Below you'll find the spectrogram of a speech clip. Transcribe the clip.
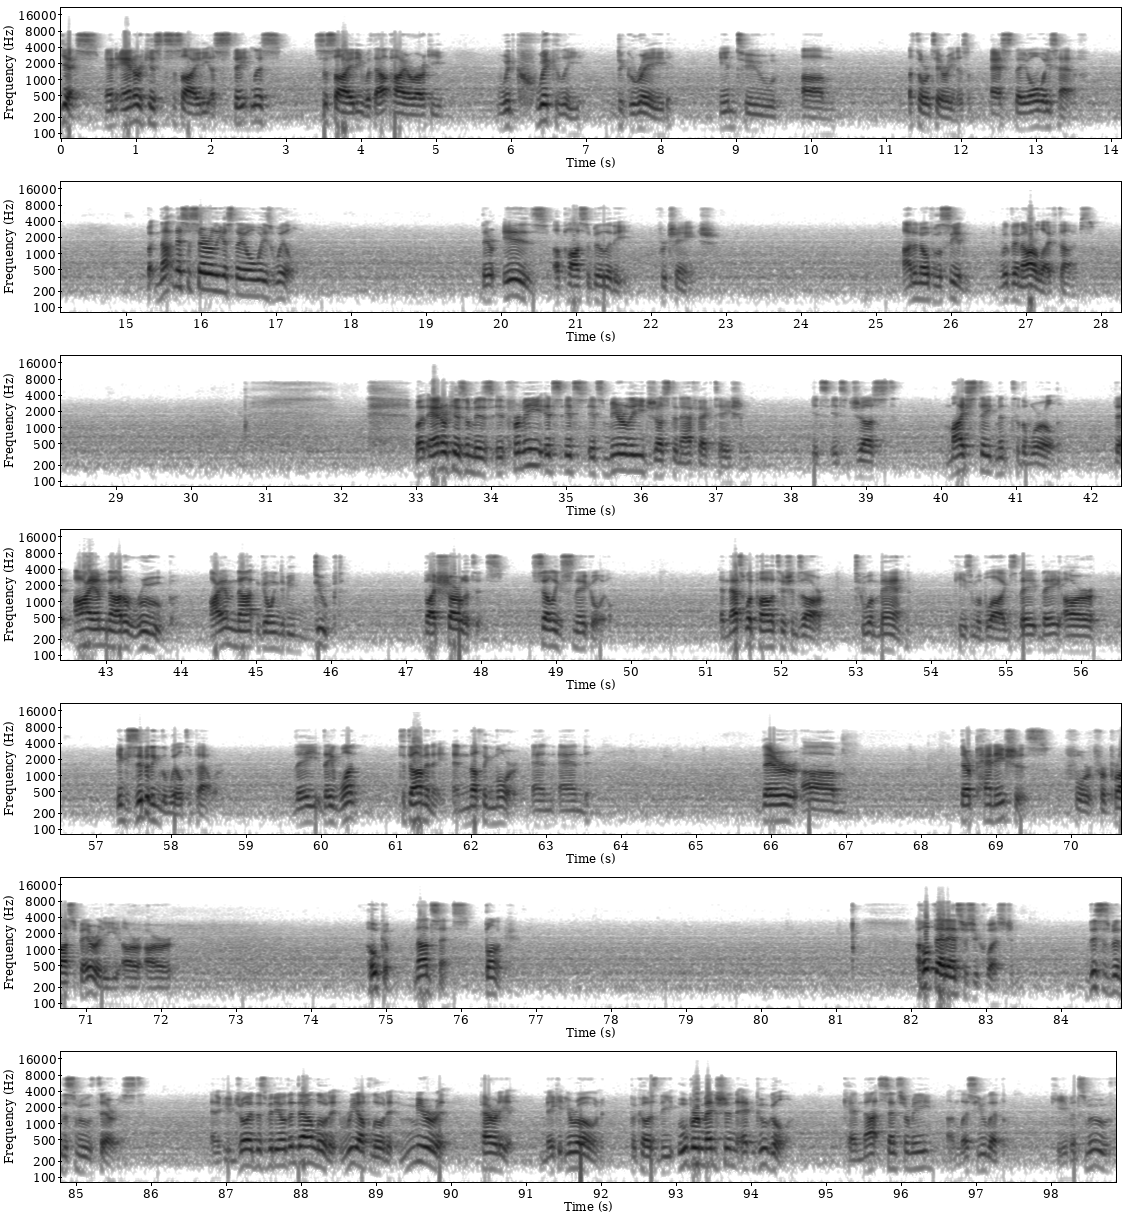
yes, an anarchist society, a stateless society without hierarchy, would quickly degrade into um, authoritarianism, as they always have. But not necessarily as they always will. There is a possibility for change. I don't know if we'll see it within our lifetimes. But anarchism is, it, for me, it's it's it's merely just an affectation. It's it's just my statement to the world that I am not a rube. I am not going to be duped by charlatans selling snake oil. And that's what politicians are to a man. Kizima blogs, they they are exhibiting the will to power. They they want to dominate and nothing more. And and their um, their panacea for for prosperity are are hokum, nonsense, bunk. I hope that answers your question. This has been The Smooth Terrorist. And if you enjoyed this video, then download it, re-upload it, mirror it, parody it, make it your own, because the Übermenschen at Google cannot censor me unless you let them. Keep it smooth.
